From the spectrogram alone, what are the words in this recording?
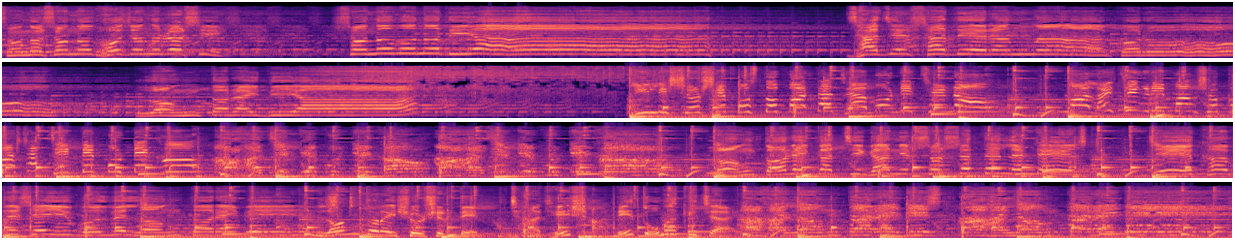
শোনো শোনো ভোজন রসিক। শোনো মন দিয়া। ঝাঁঝের সাদে রান্না করো লং তরাই দিয়া। ইলিশ সর্ষে পোস্ত বাটা যেমন ইচ্ছে নাও। মালাই চিংড়ি মাংস কষা চেটে পুটে খাও। আহা চেটে পুটে খাও আহা চেটে পুটে খাও তরাই গানের ঘানির সর্ষে তেলে টেস্ট যে খাবে সেই বলবে লং তরাইবে। লং তরাই সর্ষের তেল। ঝাঁঝে স্বাদে তোমাকে চাই। আহা লং তরাই বেশ আহা লং তরাই বেশ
